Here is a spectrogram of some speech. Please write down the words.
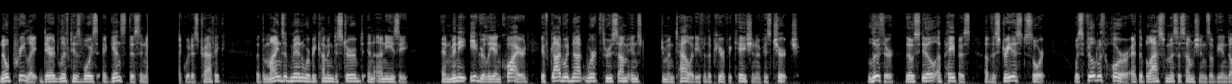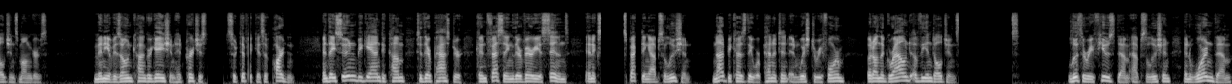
No prelate dared lift his voice against this iniquitous traffic, but the minds of men were becoming disturbed and uneasy, and many eagerly inquired if God would not work through some instrumentality for the purification of his church. Luther, though still a papist of the straightest sort, was filled with horror at the blasphemous assumptions of the indulgence mongers. Many of his own congregation had purchased certificates of pardon, and they soon began to come to their pastor, confessing their various sins and expecting absolution, not because they were penitent and wished to reform, but on the ground of the indulgence. Luther refused them absolution and warned them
